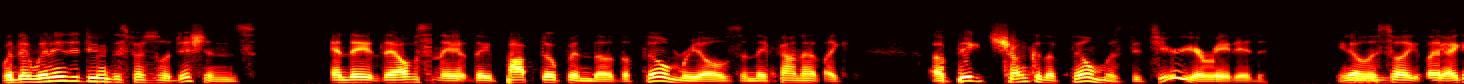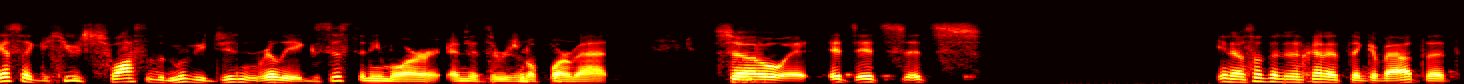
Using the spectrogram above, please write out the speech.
when they went into doing the special editions and they, they all of a sudden they, they popped open the, the film reels and they found out like a big chunk of the film was deteriorated. You know, Mm. so like, like I guess like a huge swath of the movie didn't really exist anymore in its original format. So it, it's it's it's you know something to kind of think about that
